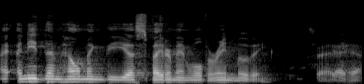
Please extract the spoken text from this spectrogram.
I, I need them helming the uh, Spider-Man Wolverine movie. That's right. Yeah,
